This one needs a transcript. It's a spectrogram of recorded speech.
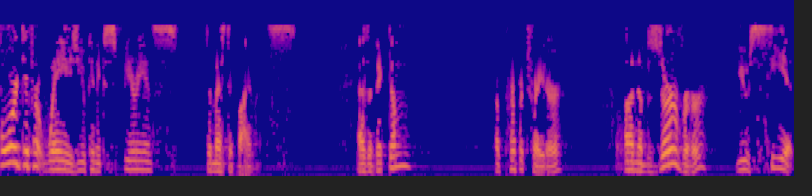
four different ways you can experience domestic violence as a victim, a perpetrator, an observer, you see it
